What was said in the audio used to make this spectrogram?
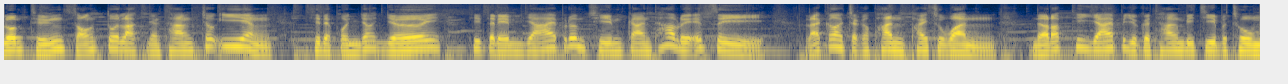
รวมถึง 2 ตัวหลักอย่างทางเจ้าเอี้ยงธีรพลยอดเย้ยที่เตรียมย้ายไปร่วมทีมการท่าเรือ FC และก็จักรพันธ์ไพสุวรรณได้รับที่ย้ายไปอยู่กับทางบีจีปทุม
